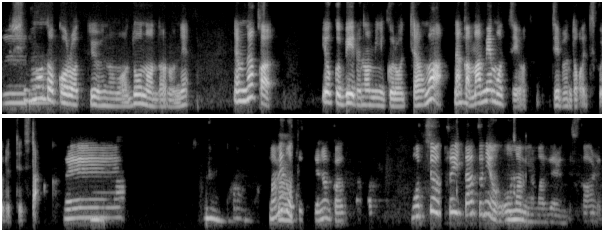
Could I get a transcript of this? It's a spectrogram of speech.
うん島だからっていうのはどうなんだろうね。でもなんか、よくビール飲みに来るおっちゃんは、なんか豆餅を自分のとこで作るって言ってた。へー作るんだ。豆餅ってなんか、餅をついた後にお豆を混ぜるんですか？あれっ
